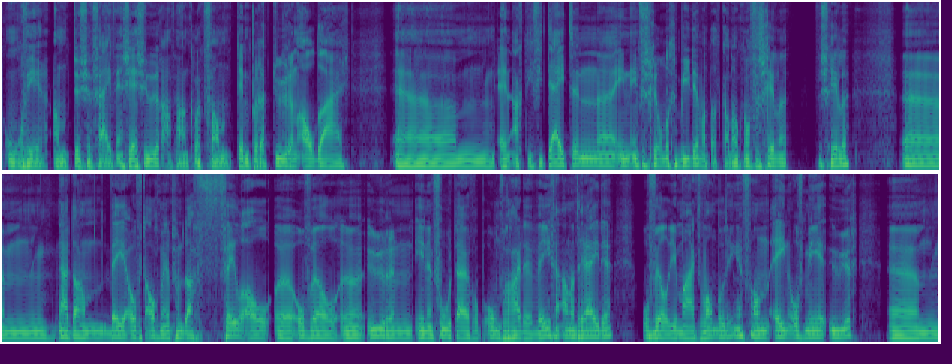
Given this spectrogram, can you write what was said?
ongeveer aan tussen vijf en zes uur, afhankelijk van temperaturen al daar. Ehm, en activiteiten eh, in, in verschillende gebieden, want dat kan ook nog verschillen. verschillen. Ehm, nou, dan ben je over het algemeen op zo'n dag veelal eh, ofwel eh, uren in een voertuig op onverharde wegen aan het rijden, ofwel je maakt wandelingen van één of meer uur. Ehm,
